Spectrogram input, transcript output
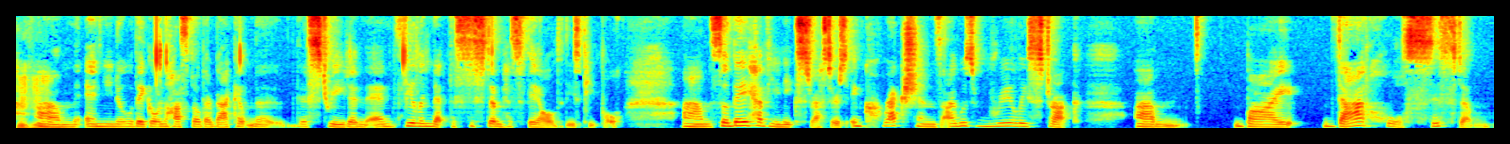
Mm-hmm. Um, and, you know, they go in the hospital, they're back out in the, the street and, and feeling that the system has failed these people. Um, so they have unique stressors. In corrections, I was really struck um, by that whole system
